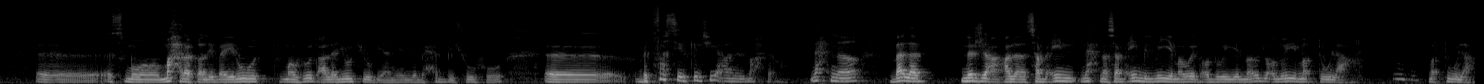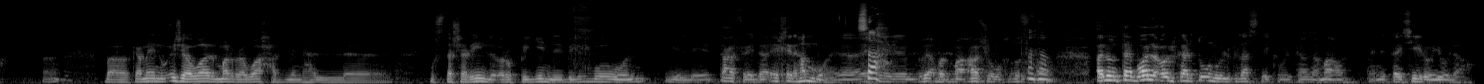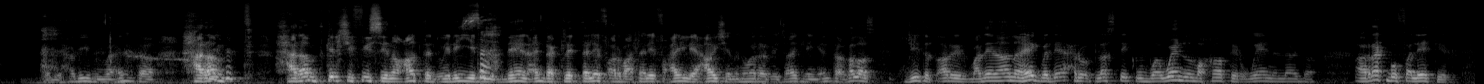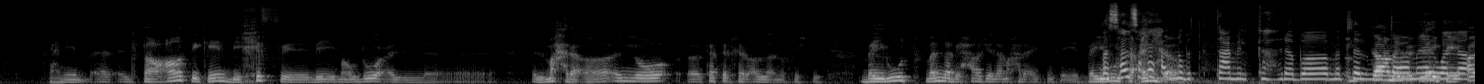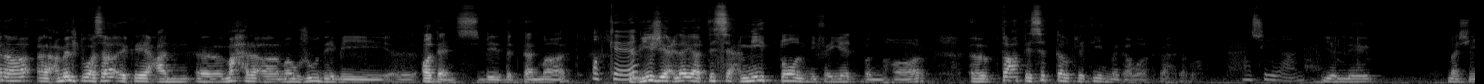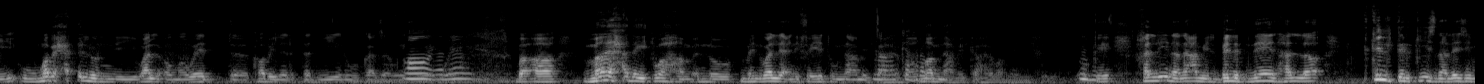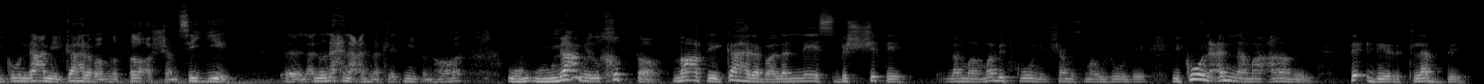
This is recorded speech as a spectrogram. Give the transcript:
اسمه محرقة لبيروت موجود على يوتيوب يعني اللي بحب يشوفه. آه، بتفسر كل شيء عن المحرقة. نحن بلد نرجع على 70 نحن 70% مواد عضوية. المواد العضوية ما بتولع ما بتولع ها؟ بقى كمان واجا وار مرة واحد من هالمستشارين الأوروبيين اللي بيجيبون اللي بتعرفي هذا آخر همه يعني صح. بيقبض معاشه وخلصنا قال لهم طيب ولعوا الكرتون والبلاستيك والكذا معهم يعني تيصيروا يولعوا. يا حبيبي ما انت حرمت حرمت كل شيء في صناعات تدويرية صح. بلبنان. عندك 3000 4000 عائلة عايشة من وراء ال recycling انت خلص جيت تقرر. بعدين أنا هيك بدي أحرق بلاستيك. وين المخاطر؟ وين هذا؟ ركبوا فلاتر. يعني ب- التعاطي كان بيخف بموضوع ال- المحرقة إنه كتر خير الله إنه فشلت. بيروت منا بحاجة لمحرقه نفايات. بيروت بس هل صحيح إنه بتعمل كهرباء مثل المطامر ولا؟ أنا عملت وثائقي عن محرقة موجودة ب Odense بالدنمارك. okay. بيجي عليها 900 طن نفايات بالنهار بتعطي 36 ميجا وات كهرباء. ماشي يعني. يلي ماشي وما بحق لهم يولعوا مواد قابلة للتدوير وكذا وهيك آه. يعني بقى ما حدا يتوهم إنه بنولع نفايات وبنعمل نعمل كهرباء. ما بنعمل كهرباء من النفايات okay خلينا نعمل بلبنان هلأ كل تركيزنا لازم يكون نعمل كهرباء من الطاقة الشمسية آه، لأنه نحن عندنا 300 نهار و- ونعمل خطة نعطي كهرباء للناس بالشتاء لما ما بتكون الشمس موجودة يكون عندنا معامل تقدر تلبي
